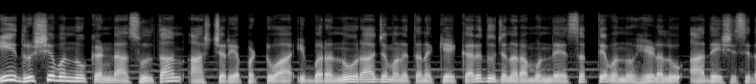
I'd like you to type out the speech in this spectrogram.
ಈ ದೃಶ್ಯವನ್ನು ಕಂಡ ಸುಲ್ತಾನ್ ಆಶ್ಚರ್ಯಪಟ್ಟುವ ಇಬ್ಬರನ್ನೂ ರಾಜಮನೆತನಕ್ಕೆ ಕರೆದು ಜನರ ಮುಂದೆ ಸತ್ಯವನ್ನು ಹೇಳಲು ಆದೇಶಿಸಿದ.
